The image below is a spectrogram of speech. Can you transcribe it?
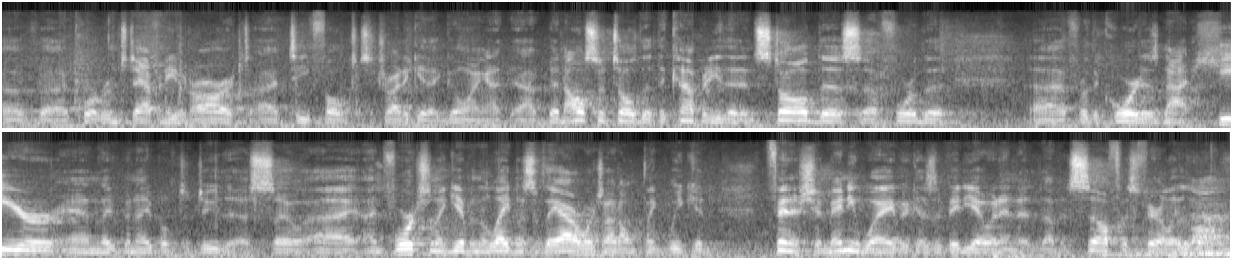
of uh, courtroom staff and even our IT folks to try to get it going. I- I've been also told that the company that installed this uh, for the uh, for the court is not here, and they've been able to do this. So uh, unfortunately, given the lateness of the hour, which I don't think we could finish him anyway, because the video in and of itself is fairly long,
